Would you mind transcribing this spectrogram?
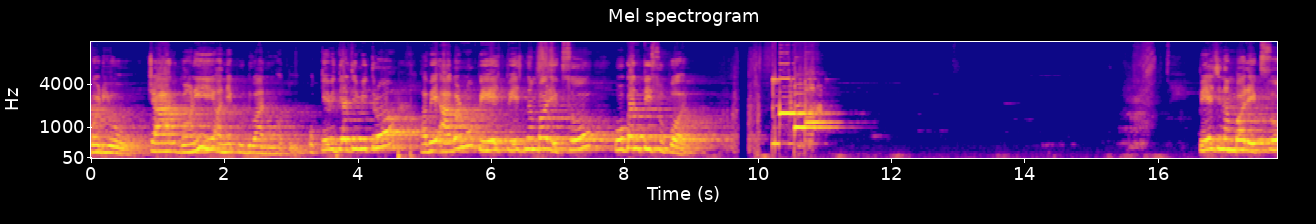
ગળ્યો ચાર ગણી અને કૂદવાનું હતું. ઓકે વિદ્યાર્થી મિત્રો? હવે આગળનું પેજ પેજ નંબર એકસો ઓગણત્રીસ ઉપર. પેજ નંબર એકસો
